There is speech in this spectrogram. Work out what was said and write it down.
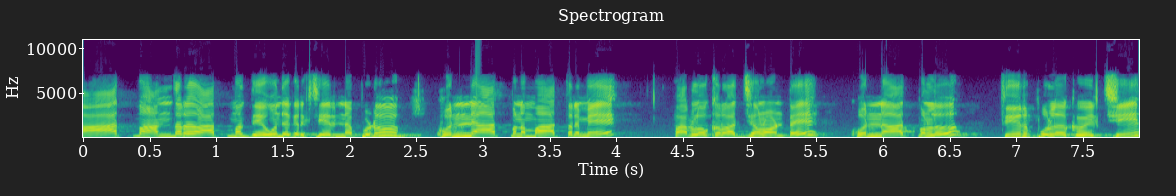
ఆ ఆత్మ అందరూ ఆత్మ దేవుని దగ్గరికి చేరినప్పుడు కొన్ని ఆత్మలు మాత్రమే పరలోక రాజ్యంలో ఉంటాయి. కొన్ని ఆత్మలు తీర్పులోకి వచ్చి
